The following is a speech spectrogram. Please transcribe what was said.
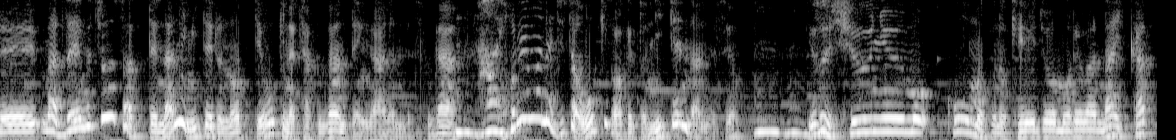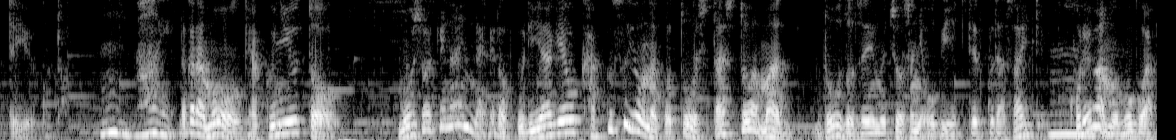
で、まあ、税務調査って何見てるのって大きな着眼点があるんですが、うんはい。これはね実は大きく分けると2点なんですよ。うんうん要するに収入も項目の計上漏れはないかっていうこと。うんはい。だからもう逆に言うと申し訳ないんだけど売上を隠すようなことをした人はまあどうぞ税務調査に怯えてくださいという、うん。これはもう僕は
